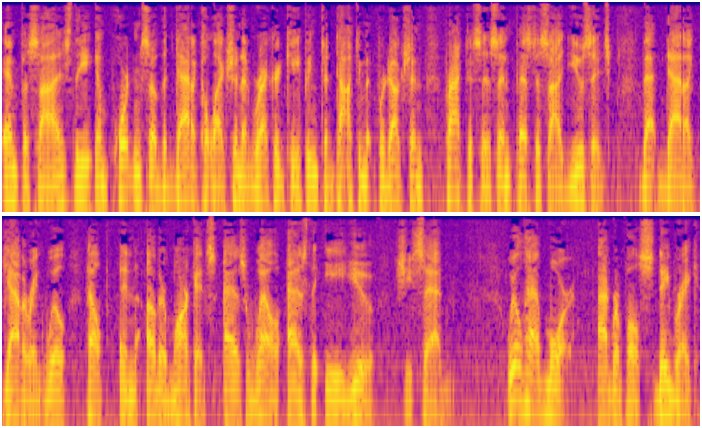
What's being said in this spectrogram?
emphasized the importance of the data collection and record keeping to document production practices and pesticide usage. That data gathering will help in other markets as well as the EU, she said. We'll have more AgriPulse Daybreak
